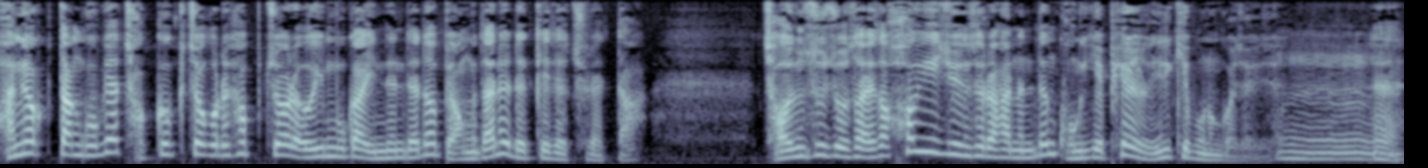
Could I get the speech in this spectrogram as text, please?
방역 당국에 적극적으로 협조할 의무가 있는데도 명단을 늦게 제출했다. 전수조사에서 허위 진술을 하는 등 공익의 피해를 이렇게 보는 거죠 이제. 음. 예.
